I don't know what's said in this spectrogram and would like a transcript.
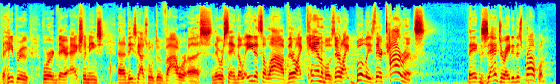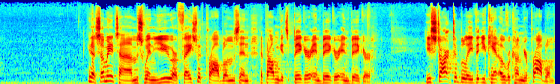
The Hebrew word there actually means uh, these guys will devour us. They were saying they'll eat us alive. They're like cannibals. They're like bullies. They're tyrants. They exaggerated this problem. You know, so many times when you are faced with problems and the problem gets bigger and bigger and bigger, you start to believe that you can't overcome your problem.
